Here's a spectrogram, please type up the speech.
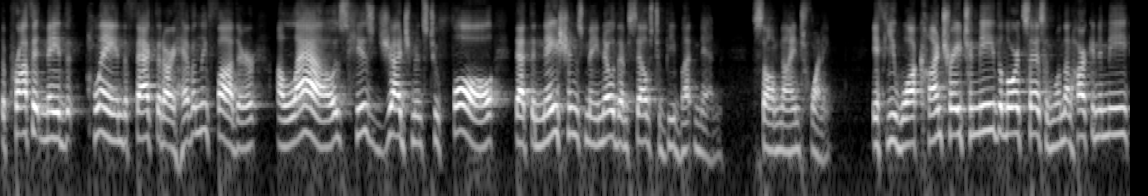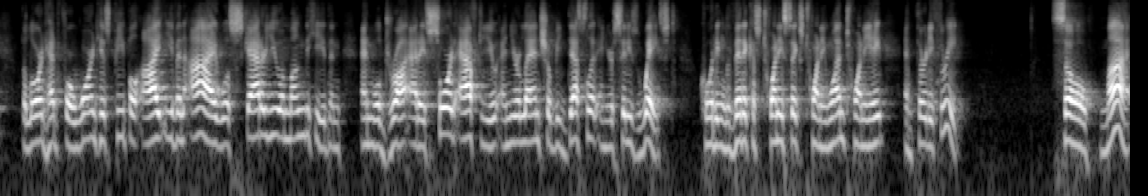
The prophet made plain the fact that our Heavenly Father allows his judgments to fall that the nations may know themselves to be but men. Psalm 920. If you walk contrary to me, the Lord says, and will not hearken to me, the Lord had forewarned his people, I, even I, will scatter you among the heathen and will draw out a sword after you, and your land shall be desolate and your cities waste. Quoting Leviticus 26, 21, 28, and 33. So, my,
